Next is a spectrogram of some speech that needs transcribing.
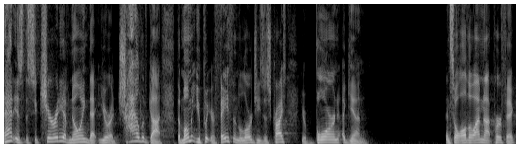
That is the security of knowing that you're a child of God. The moment you put your faith in the Lord Jesus Christ, you're born again. And so, although I'm not perfect,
